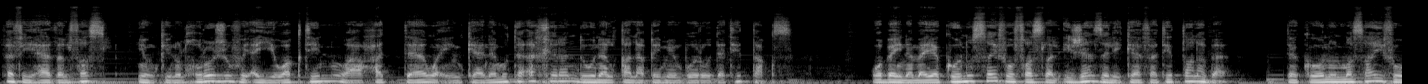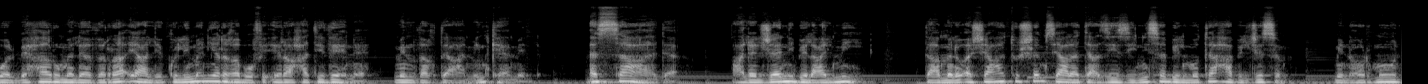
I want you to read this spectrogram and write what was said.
ففي هذا الفصل يمكن الخروج في أي وقت وحتى وإن كان متأخرا دون القلق من برودة الطقس. وبينما يكون الصيف فصل الإجازة لكافة الطلبة تكون المصايف والبحار ملاذ رائع لكل من يرغب في إراحة ذهنه من ضغط عام كامل. السعادة. على الجانب العلمي تعمل أشعة الشمس على تعزيز نسب المتاحة بالجسم من هرمون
